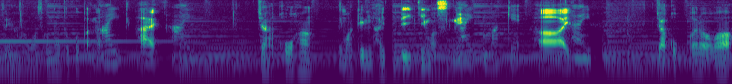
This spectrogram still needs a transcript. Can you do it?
う前半はそんなとこかな。んはい。はい、はい。じゃあ後半おまけに入っていきますね。はいおまけ。はい。はいじゃあここからは、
